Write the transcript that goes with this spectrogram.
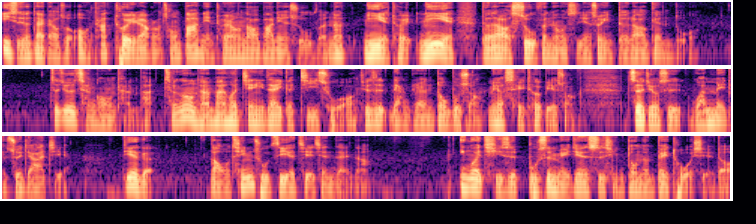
意思就代表说，哦，他退让了，从八点退让到八点十五分，那你也退，你也得到了十五分钟的时间，所以你得到更多，这就是成功的谈判。成功的谈判会建立在一个基础哦，就是两个人都不爽，没有谁特别爽，这就是完美的最佳解。第二个，搞清楚自己的界限在哪，因为其实不是每件事情都能被妥协的。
